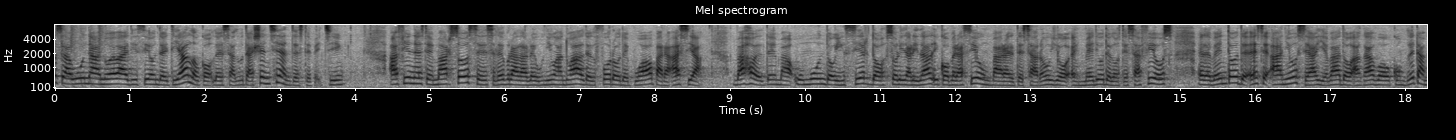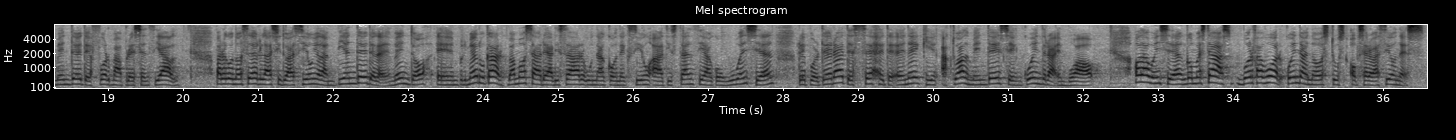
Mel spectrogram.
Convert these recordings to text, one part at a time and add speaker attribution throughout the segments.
Speaker 1: Bienvenidos a una nueva edición de Diálogo. Les saluda Shen Qian desde Beijing. A fines de marzo se celebra la reunión anual del Foro de Boao para Asia, bajo el tema Un mundo incierto, solidaridad y cooperación para el desarrollo en medio de los desafíos. El evento de este año se ha llevado a cabo completamente de forma presencial. Para conocer la situación y el ambiente del evento, en primer lugar vamos a realizar una conexión a distancia con Wu Wenxian, reportera de CGTN, quien actualmente se encuentra en Boao. Hola Wenxian, ¿cómo estás? Por favor, cuéntanos tus observaciones.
